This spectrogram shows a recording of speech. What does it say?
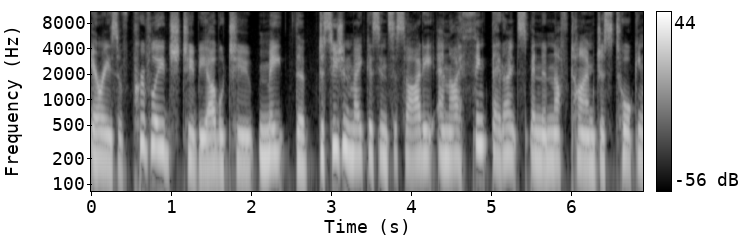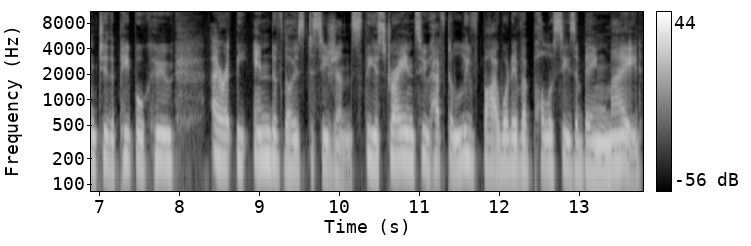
areas of privilege to be able to meet the decision makers in society. And I think they don't spend enough time just talking to the people who are at the end of those decisions, the Australians who have to live by whatever policies are being made.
